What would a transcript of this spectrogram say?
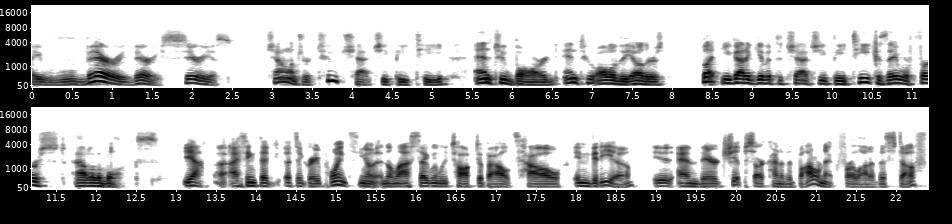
a very, very serious challenger to ChatGPT and to Bard and to all of the others. But you got to give it to ChatGPT because they were first out of the blocks. Yeah, I think that that's a great point. You know, in the last segment, we talked about how NVIDIA is, and their chips are kind of the bottleneck for a lot of this stuff.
